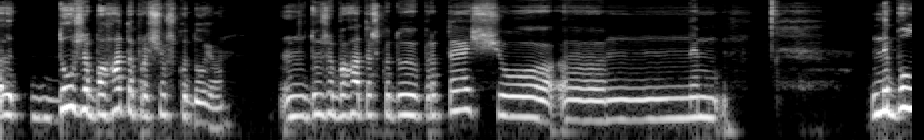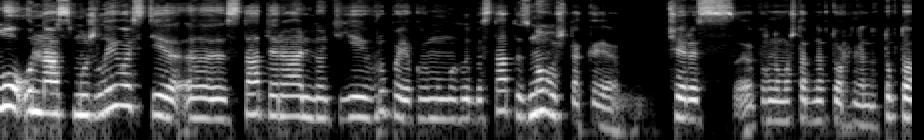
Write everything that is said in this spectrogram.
Е, Дуже багато про що шкодую. Дуже багато шкодую про те, що е, не, не було у нас можливості е, стати реально тією групою, якою ми могли би стати, знову ж таки. Через е, повномасштабне вторгнення. Тобто,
